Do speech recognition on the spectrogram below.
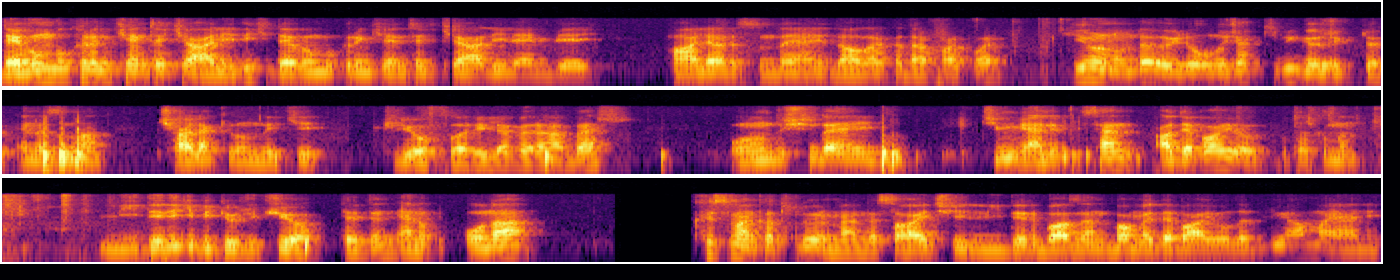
Devin Booker'ın Kentucky haliydi ki Devin Booker'ın Kentucky haliyle NBA hali arasında yani dağlar kadar fark var. Hero'nun da öyle olacak gibi gözüktü. En azından çaylak yılındaki playoff'larıyla beraber. Onun dışında yani Jim, yani sen Adebayo bu takımın lideri gibi gözüküyor dedin. Yani ona kısmen katılıyorum ben de. Saha içi lideri bazen Bam Adebayo olabiliyor ama yani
